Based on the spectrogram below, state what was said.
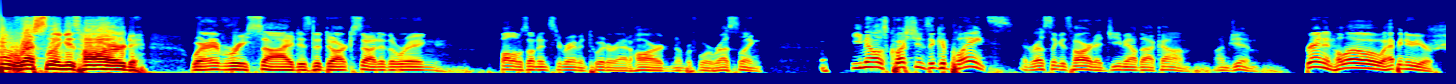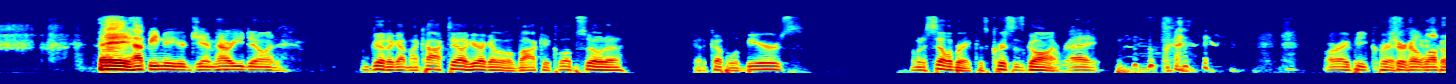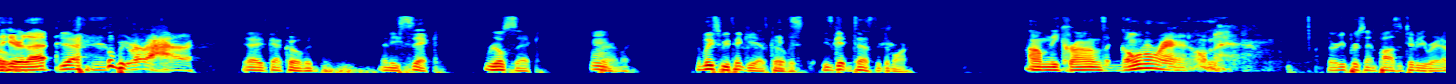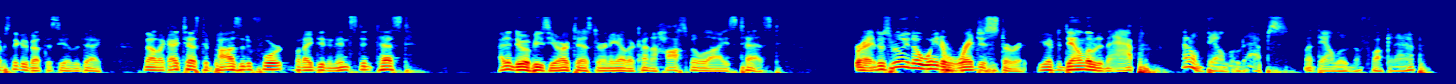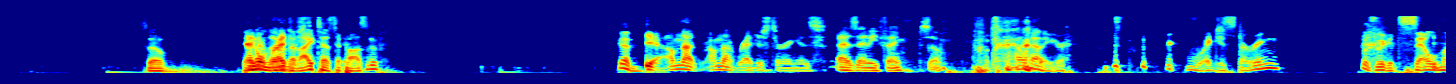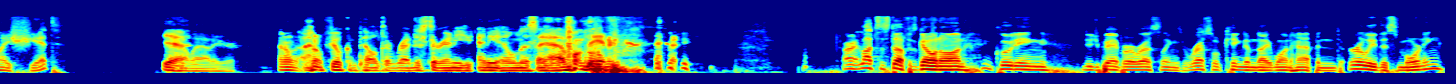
To Wrestling is Hard, where every side is the dark side of the ring. Follow us on Instagram and Twitter at hard number four wrestling. Email us questions and complaints at wrestlingishard at gmail.com. I'm Jim. Brandon, hello. Happy New Year. Hey, happy New Year, Jim. How are you doing? I'm good. I got my cocktail here. I got a little vodka club soda. Got a couple of beers. I'm going to celebrate because Chris is gone. right. R.I.P. Chris. I'm sure, he'll love to hear that. Yeah, he'll be. Yeah, he's got COVID, and he's sick, real sick, Mm. apparently. At least we think he has COVID. It's- He's getting tested tomorrow. Omnicrons going around. Thirty percent positivity rate. I was thinking about this the other day. Now, like I tested positive for it, but I did an instant test. I didn't do a PCR test or any other kind of hospitalized test. Right. And there's really no way to register it. You have to download an app. I don't download apps. I'm not downloading a fucking app. So they And don't know that I tested positive. Good. Yeah, I'm not. I'm not registering as as anything. So Get the hell out of here. Registering? What, so they could sell my shit? The hell yeah, out of here. I don't. I don't feel compelled to register any any illness I have on the internet. All right, lots of stuff is going on, including New Japan Pro Wrestling's Wrestle Kingdom Night 1 happened early this morning.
